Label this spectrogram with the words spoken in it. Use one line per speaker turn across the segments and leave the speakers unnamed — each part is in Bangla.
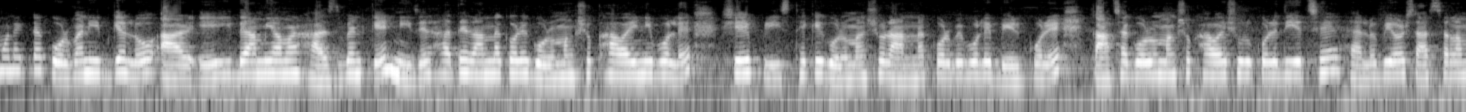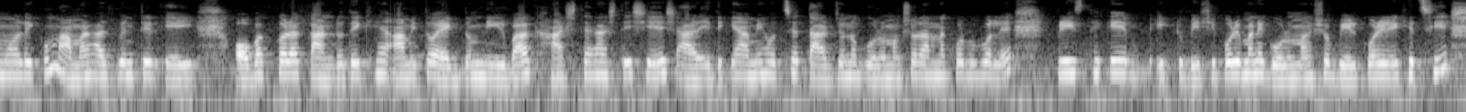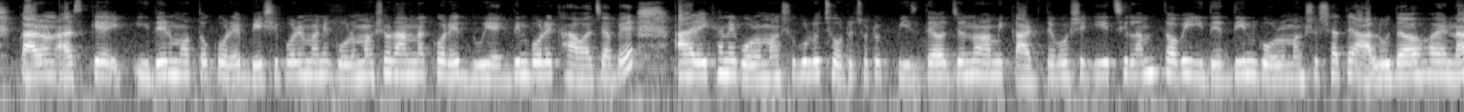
এমন একটা কোরবান ঈদ গেল আর এই ঈদে আমি আমার হাজব্যান্ডকে নিজের হাতে রান্না করে গরু মাংস খাওয়াইনি বলে সে ফ্রিজ থেকে গরু মাংস রান্না করবে বলে বের করে কাঁচা গরুর মাংস খাওয়াই শুরু করে দিয়েছে। হ্যালো বিয়ার্স আসসালামু আলাইকুম। আমার হাজব্যান্ডের এই অবাক করা কাণ্ড দেখে আমি তো একদম নির্বাক, হাসতে হাসতে শেষ। আর এদিকে আমি হচ্ছে তার জন্য গরু মাংস রান্না করব বলে ফ্রিজ থেকে একটু বেশি পরিমাণে গরু মাংস বের করে রেখেছি। কারণ আজকে ঈদের মতো করে বেশি পরিমাণে গরু মাংস রান্না করে দুই একদিন পরে খাওয়া যাবে। আর এখানে গরু মাংসগুলো ছোট ছোট পিস দেওয়ার জন্য আমি কাটতে বসে গিয়েছিলাম। তবে ঈদের দিন গরু মাংসের সাথে আলু দেওয়া হয় না।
